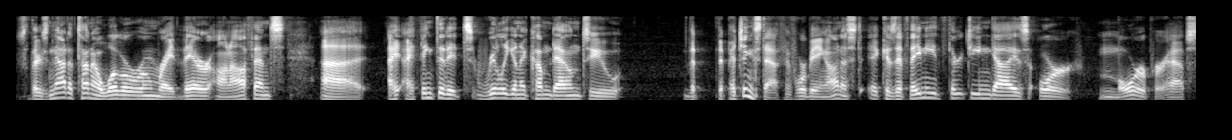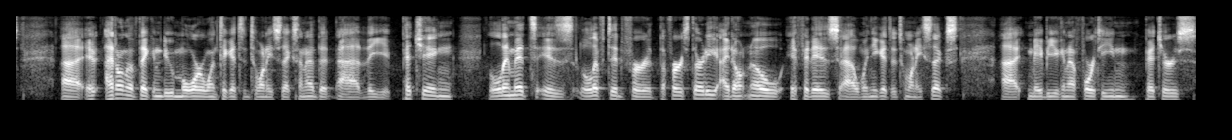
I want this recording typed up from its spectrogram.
So there's not a ton of wiggle room right there on offense. Uh, I, I, think that it's really going to come down to the, the pitching staff, if we're being honest, because if they need 13 guys or more, perhaps, uh, it, I don't know if they can do more once it gets to 26. I know that uh, the pitching limit is lifted for the first 30. I don't know if it is uh, when you get to 26. Uh, maybe you can have 14 pitchers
